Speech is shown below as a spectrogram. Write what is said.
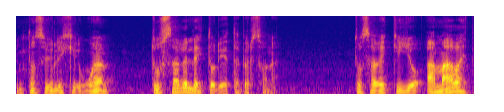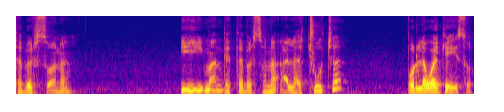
Entonces yo le dije, weón, tú sabes la historia de esta persona. Tú sabes que yo amaba a esta persona y mandé a esta persona a la chucha por la wea que hizo.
